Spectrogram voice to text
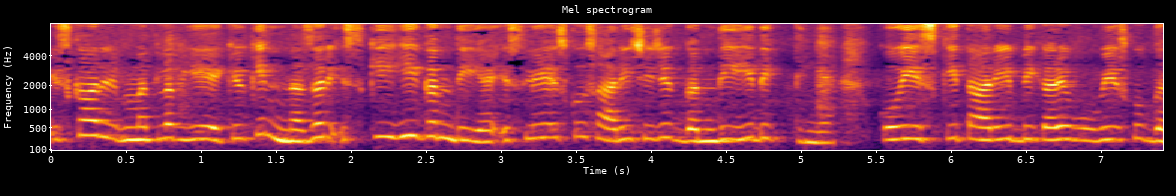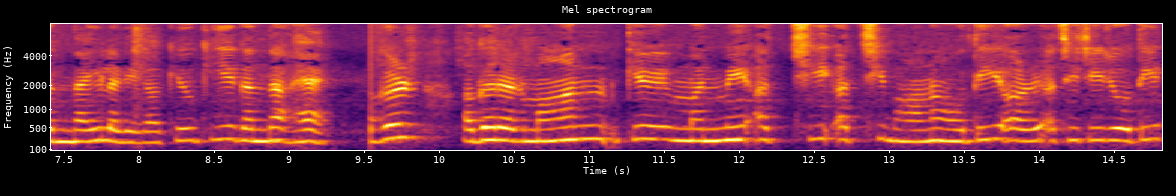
इसका मतलब ये है क्योंकि नज़र इसकी ही गंदी है, इसलिए इसको सारी चीज़ें गंदी ही दिखती हैं। कोई इसकी तारीफ़ भी करे, वो भी इसको गंदा ही लगेगा, क्योंकि ये गंदा है। अगर अगर अरमान के मन में अच्छी अच्छी भावना होती और अच्छी चीज़ होती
